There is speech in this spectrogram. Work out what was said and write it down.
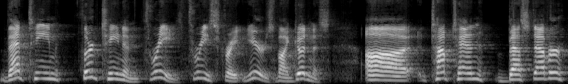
That team, 13 and 3, three straight years, my goodness. Uh, top 10, best ever.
